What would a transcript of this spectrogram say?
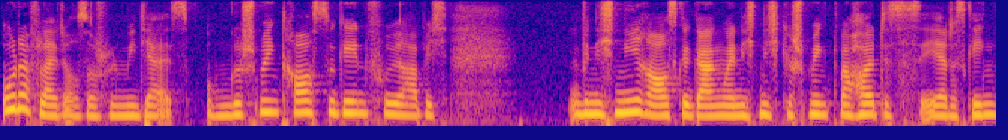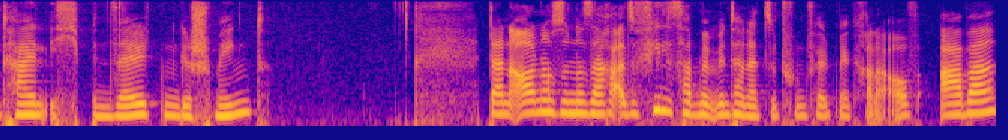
oder vielleicht auch Social Media ist, ungeschminkt rauszugehen. Früher habe ich bin ich nie rausgegangen, wenn ich nicht geschminkt war. Heute ist es eher das Gegenteil. Ich bin selten geschminkt. Dann auch noch so eine Sache, also vieles hat mit dem Internet zu tun, fällt mir gerade auf. Aber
